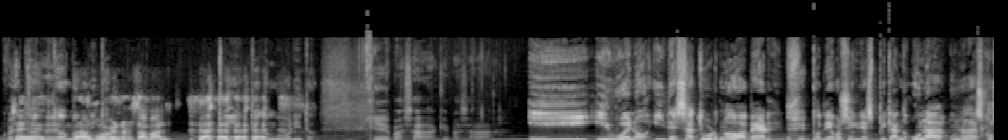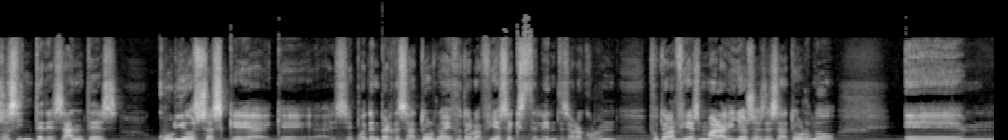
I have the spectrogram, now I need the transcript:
cuentos de- todo muy para un jueves no está mal. Sí, todo muy bonito. Qué pasada, qué pasada. Y, y bueno, y de Saturno, a ver, podríamos seguir explicando. Una, una de las cosas interesantes, curiosas que, que se pueden ver de Saturno, hay fotografías excelentes, ahora corren fotografías maravillosas de Saturno. Eh,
